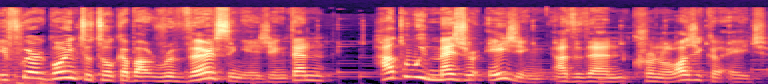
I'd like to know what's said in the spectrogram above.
If we are going to talk about reversing aging, then how do we measure aging other than chronological age?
